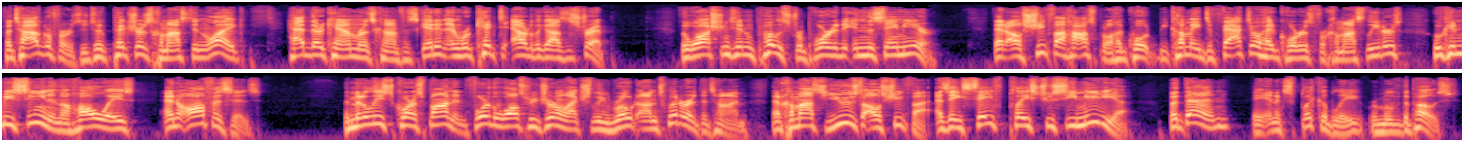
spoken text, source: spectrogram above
Photographers who took pictures Hamas didn't like had their cameras confiscated and were kicked out of the Gaza Strip. The Washington Post reported in the same year that Al Shifa Hospital had, quote, become a de facto headquarters for Hamas leaders who can be seen in the hallways and offices. The Middle East correspondent for the Wall Street Journal actually wrote on Twitter at the time that Hamas used Al Shifa as a safe place to see media, but then they inexplicably removed the post.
